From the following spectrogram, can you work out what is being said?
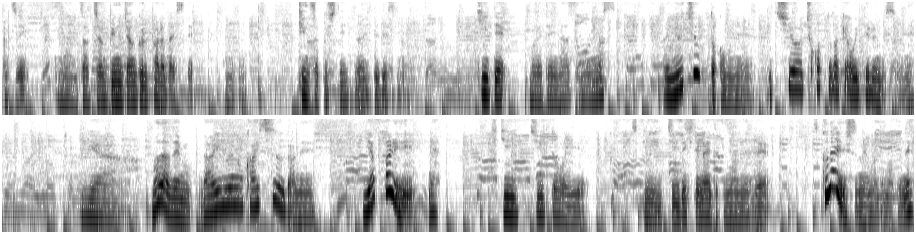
やつに、ザ・ジャンピング・ジャングル・パラダイスで、あの、検索していただいてですね、聞いてもらいたいなと思います。YouTube とかもね、一応ちょこっとだけ置いてるんですよね。いやー、まだね、ライブの回数がね、やっぱりね、月1とはいえ、月1できてない時もあるので、少ないですね、まだまだね。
